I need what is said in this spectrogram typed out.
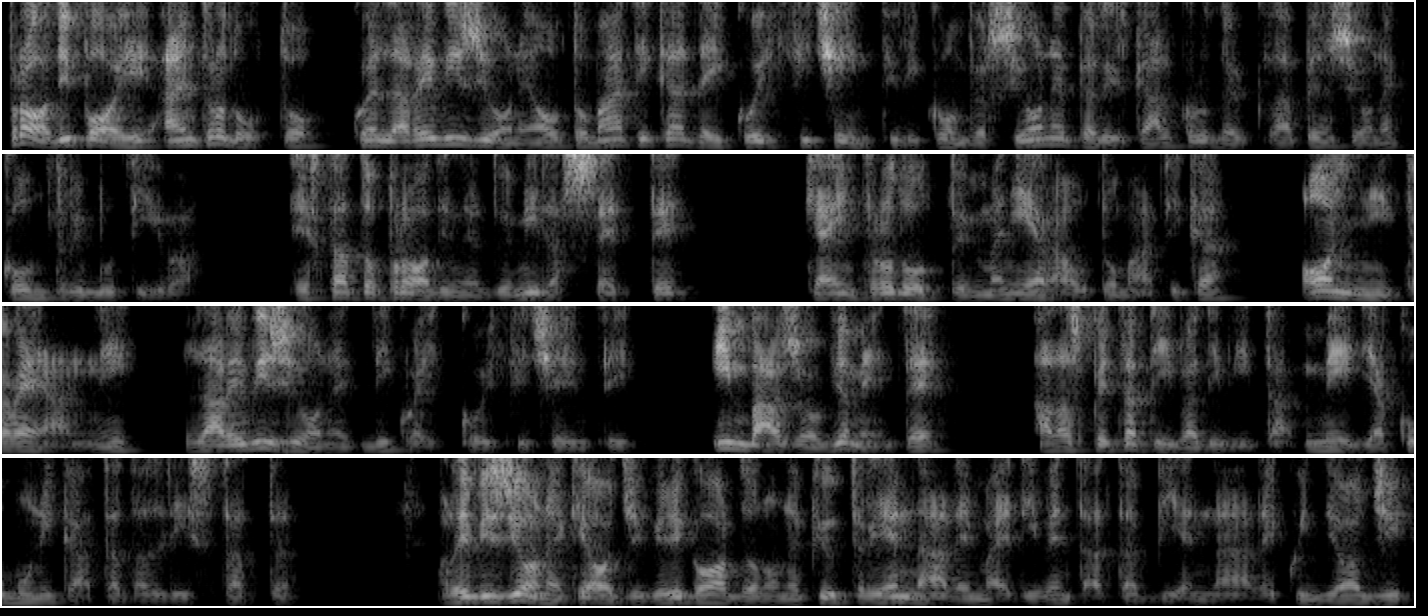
Prodi poi ha introdotto quella revisione automatica dei coefficienti di conversione per il calcolo della pensione contributiva. È stato Prodi nel 2007 che ha introdotto in maniera automatica ogni tre anni la revisione di quei coefficienti, in base ovviamente all'aspettativa di vita media comunicata dall'Istat. Revisione che oggi, vi ricordo, non è più triennale ma è diventata biennale, quindi oggi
